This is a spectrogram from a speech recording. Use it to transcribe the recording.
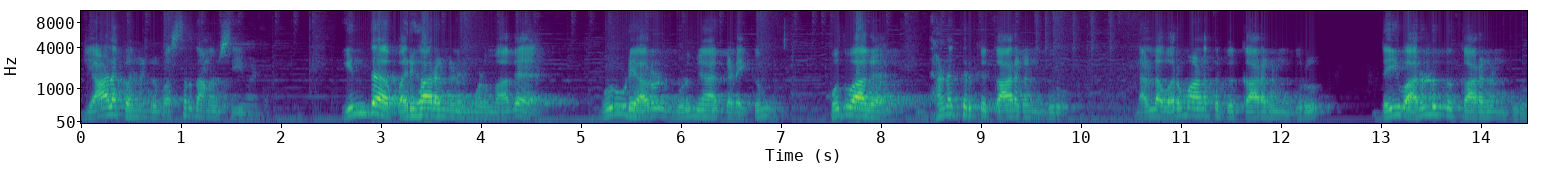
வியாழக்கிழமை என்று வஸ்திரதானம் செய்ய வேண்டும். இந்த பரிகாரங்களின் மூலமாக குருவுடைய அருள் முழுமையாக கிடைக்கும். பொதுவாக தனத்திற்கு காரகன் குரு நல்ல வருமானத்திற்கு காரகன் குரு தெய்வ அருளுக்கு காரகன் குரு.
